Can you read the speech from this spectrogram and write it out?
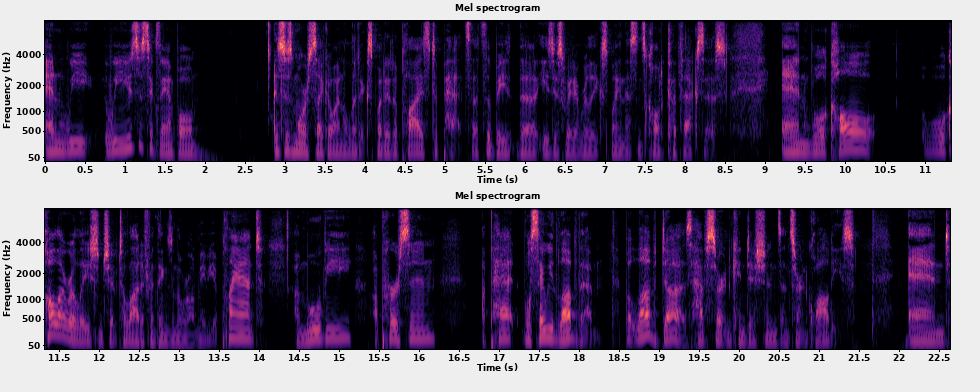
And we we use this example this is more psychoanalytics, but it applies to pets. That's the the easiest way to really explain this. It's called cathexis, and we'll call we'll call our relationship to a lot of different things in the world. Maybe a plant, a movie, a person, a pet. We'll say we love them, but love does have certain conditions and certain qualities, and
